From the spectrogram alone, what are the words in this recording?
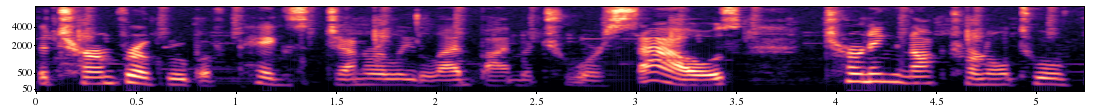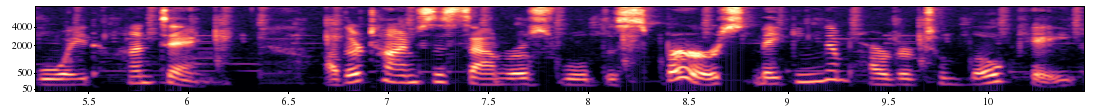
the term for a group of pigs generally led by mature sows, turning nocturnal to avoid hunting. Other times, the sounders will disperse, making them harder to locate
